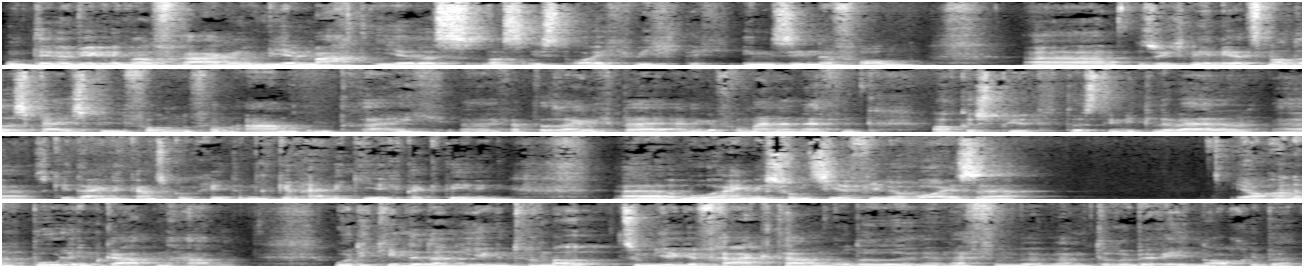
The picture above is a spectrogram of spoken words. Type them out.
und denen wirklich mal fragen, wie macht ihr das, was ist euch wichtig? Im Sinne von, äh, also ich nehme jetzt mal das Beispiel von, von Arm und Reich. Äh, ich habe das eigentlich bei einigen von meinen Neffen auch gespürt, dass die mittlerweile, äh, es geht eigentlich ganz konkret um die Gemeinde Kirchberg-Dening, äh, wo eigentlich schon sehr viele Häuser ja, einen Pool im Garten haben, wo die Kinder dann irgendwann mal zu mir gefragt haben oder den Neffen, wenn wir darüber reden, auch über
